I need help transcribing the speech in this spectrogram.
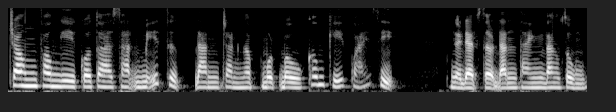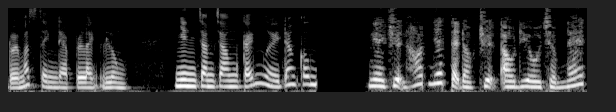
Trong phòng nghỉ của tòa sạn Mỹ thực đang tràn ngập một bầu không khí quái dị. Người đẹp sở đan thanh đang dùng đôi mắt xinh đẹp lạnh lùng, nhìn chăm chăm cái người đang công. Nghe chuyện hot nhất tại đọc truyện audio.net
